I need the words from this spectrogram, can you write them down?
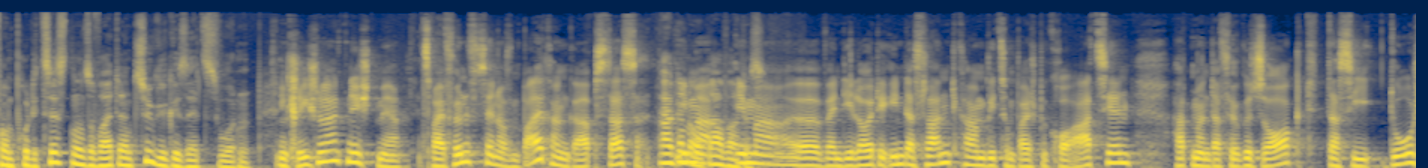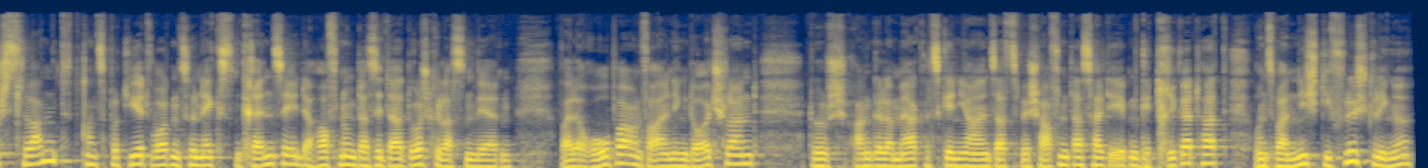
von Polizisten und so weiter in Züge gesetzt wurden. In Griechenland nicht mehr. 2015 auf dem Balkan gab es das. Ah, genau, immer, da war das. immer äh, wenn die Leute in das Land kamen, wie zum Beispiel Kroatien, hat man dafür gesorgt, dass sie durchs Land transportiert wurden zur nächsten Grenze, in der Hoffnung, dass sie da durchgelassen werden. Weil Europa und vor allen Dingen Deutschland durch Angela Merkels genialen Satz, wir schaffen das halt eben, getriggert hat. Und zwar nicht die Flüchtlinge,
